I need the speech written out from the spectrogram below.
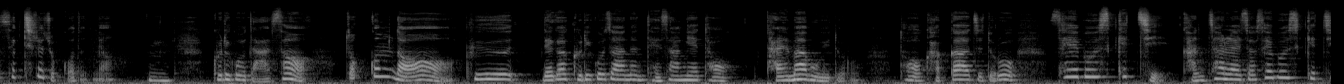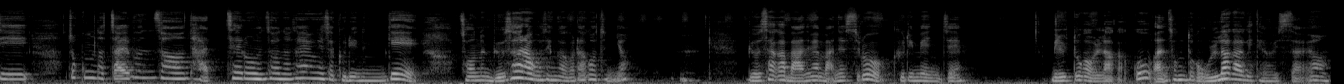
색칠해 줬거든요. 음, 그리고 나서 조금 더 그 내가 그리고자 하는 대상에 더 닮아 보이도록 더 가까워지도록 세부 스케치, 관찰해서 세부 스케치 조금 더 짧은 선, 다채로운 선을 사용해서 그리는 게 저는 묘사라고 생각을 하거든요. 묘사가 많으면 많을수록 그림에 이제 밀도가 올라가고 완성도가 올라가게 되어 있어요.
